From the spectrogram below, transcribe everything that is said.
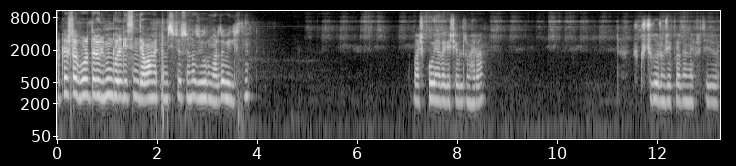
Arkadaşlar bu arada ölümün gölgesini devam etmemi istiyorsanız yorumlarda belirtin. Başka oyuna da geçebilirim her an. Küçük örümceklerden nefret ediyorum.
